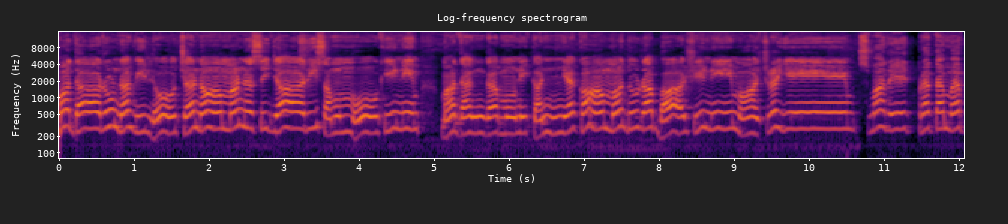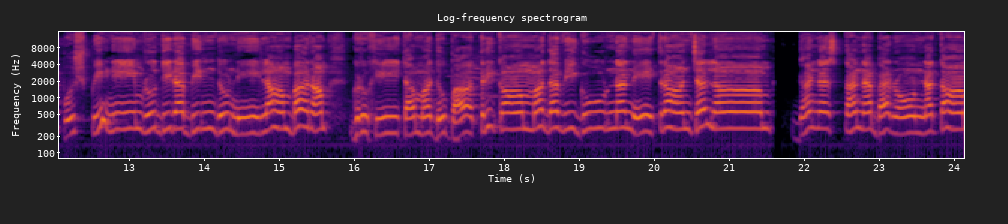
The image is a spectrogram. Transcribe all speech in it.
मदारुणविलोचनां मनसि जारिसम्मोहिनीं मदङ्गमुनिकन्यकां मधुरभाषिणीमाश्रये स्मरेत् प्रथमपुष्पिणीं रुधिरबिन्दुनीलाम्बरां गृहीतमधुपात्रिकां मदविगूर्णनेत्राञ्चलां गणस्तनभरोन्नतां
